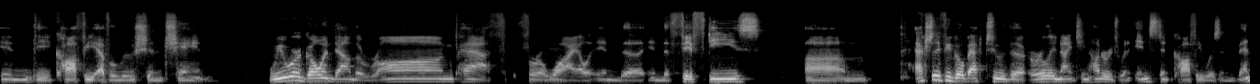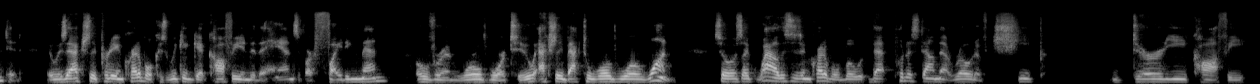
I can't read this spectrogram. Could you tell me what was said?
in the coffee evolution chain. We were going down the wrong path for a while in the in the 50s. Um, actually, if you go back to the early 1900s when instant coffee was invented, it was actually pretty incredible because we could get coffee into the hands of our fighting men over in World War II, actually back to World War One. So it was like, wow, this is incredible. But that put us down that road of cheap, dirty coffee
